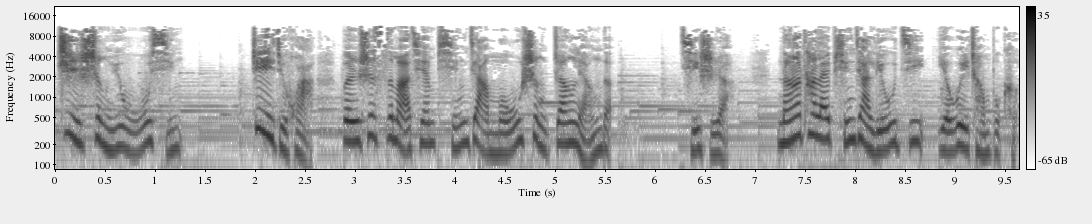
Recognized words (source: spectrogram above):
制胜于无形。这句话本是司马迁评价谋圣张良的，其实啊。拿他来评价刘基也未尝不可。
